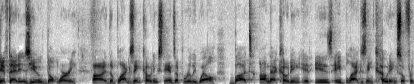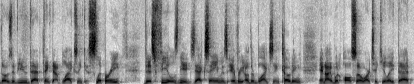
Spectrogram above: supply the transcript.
If that is you, don't worry. Uh, the black zinc coating stands up really well, but on that coating, it is a black zinc coating. So for those of you that think that black zinc is slippery, this feels the exact same as every other black zinc coating. And I would also articulate that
